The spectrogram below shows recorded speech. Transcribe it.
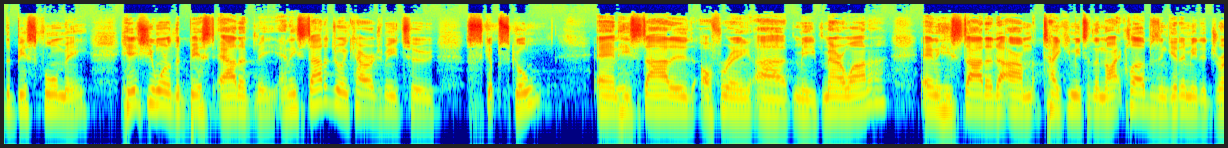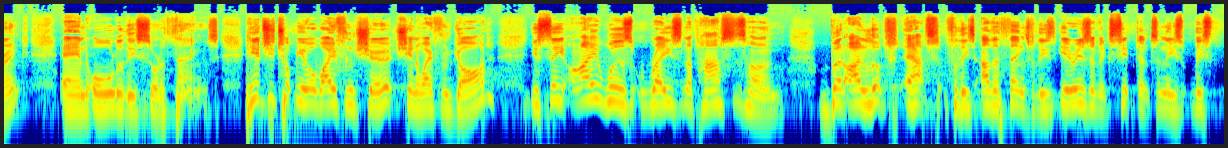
the best for me, he actually wanted the best out of me. And he started to encourage me to skip school and he started offering uh, me marijuana and he started um, taking me to the nightclubs and getting me to drink and all of these sort of things. He actually took me away from church and away from God. You see, I was raised in a pastor's home, but I looked out for these other things, for these areas of acceptance and these, these,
